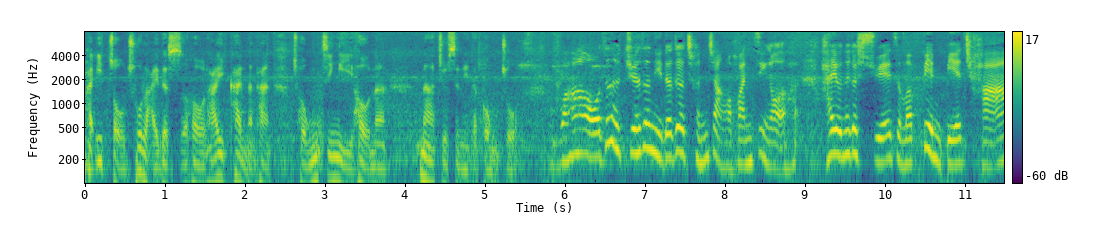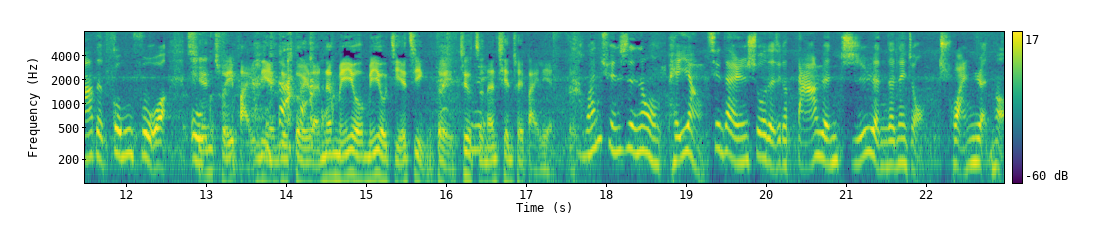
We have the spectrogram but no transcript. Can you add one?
他一走出来的时候，他一看了看，从今以后呢。那就是你的工作。哇，我真的觉得你的这个成长环境哦，还有那个学怎么辨别茶的功夫哦，千锤百炼就对了。那没有没有捷径，对，就只能千锤百炼。完全是那种培养现代人说的这个达人、职人的那种传人哦。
